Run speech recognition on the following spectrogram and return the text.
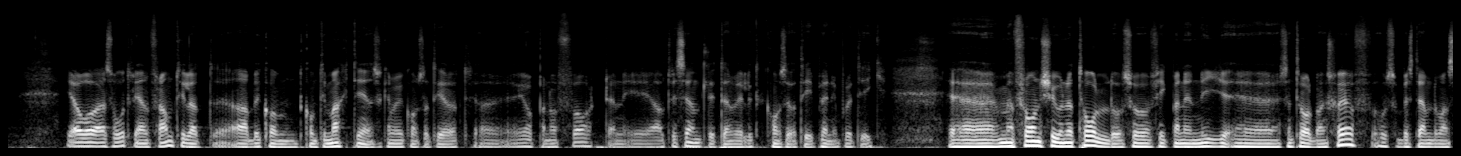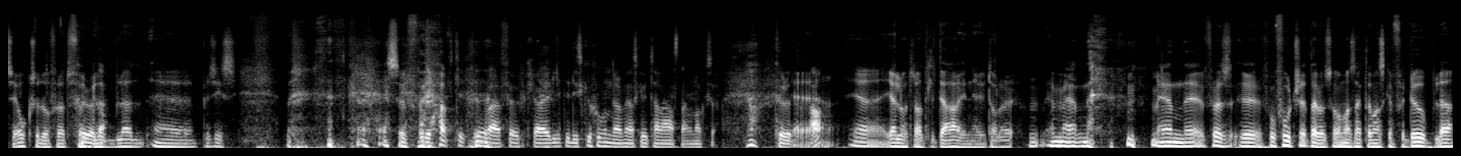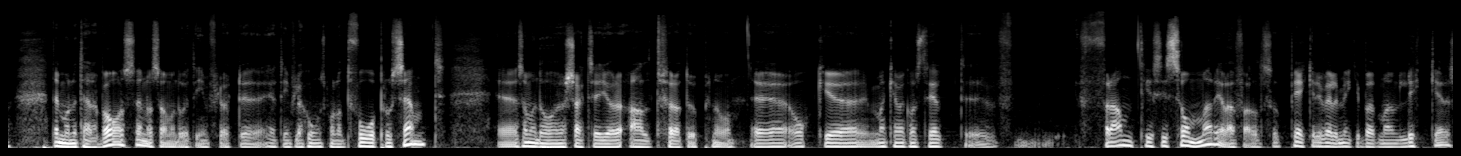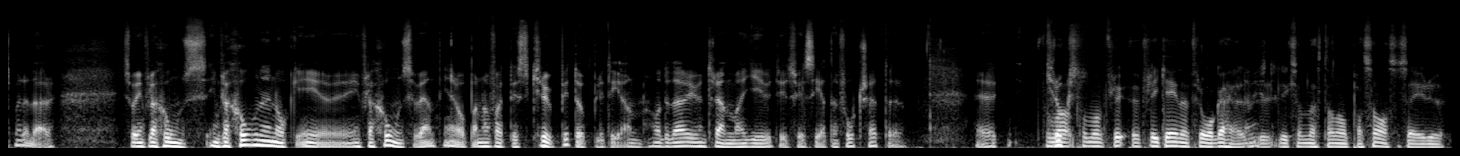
Ja, alltså återigen fram till att eh, Abe kom, kom till makten igen så kan man ju konstatera att Japan har fört en i allt väsentligt en väldigt konservativ penningpolitik. Eh, men från 2012 då så fick man en ny eh, centralbankschef och så bestämde man sig också då för att fördubbla, eh, precis. så för, Vi har haft lite, bara för att förklara, lite diskussioner om jag ska uttala hans namn också. Kuroda. Ja. Jag, jag låter alltid lite arg när jag uttalar det. Men, men för, att, att fortsätta då så har man sagt att man ska fördubbla den monetära basen och så har man då ett, inflört, eh, ett inflationsmål om 2 procent. Eh, som man då har sagt sig göra allt för att uppnå. Eh, och eh, man kan väl konstatera att eh, fram tills i sommar i alla fall så pekar det väldigt mycket på att man lyckades med det där. Så inflations, inflationen och inflationsförväntningar i Japan har faktiskt krupit upp lite grann. Och det där är ju en trend man givetvis vill se att den fortsätter. Eh, Får man, får man fly, flika in en fråga här? Ja, liksom nästan en passage så säger du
